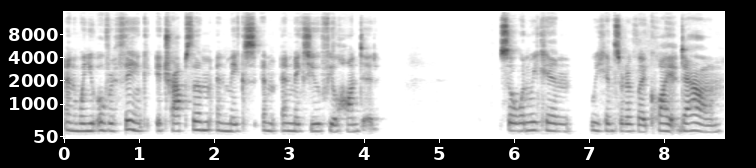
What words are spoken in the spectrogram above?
And when you overthink, it traps them and makes and, and makes you feel haunted. So when we can we can sort of like quiet down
